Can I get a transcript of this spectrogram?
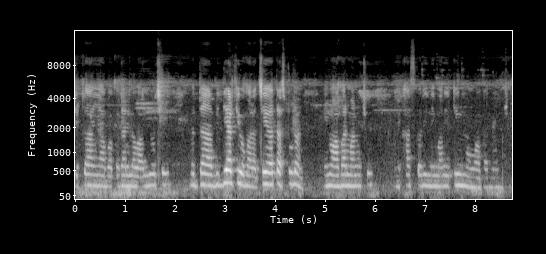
જેટલા અહીંયા પધારેલા વાલીઓ છે, બધા વિદ્યાર્થીઓ મારા જે હતા સ્ટુડન્ટ એનો આભાર માનું છું. અને ખાસ કરીને મારી ટીમનો હું આભાર માનું છું.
